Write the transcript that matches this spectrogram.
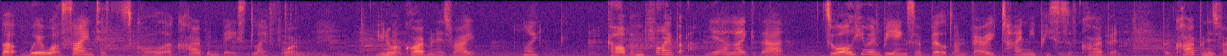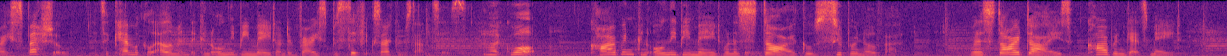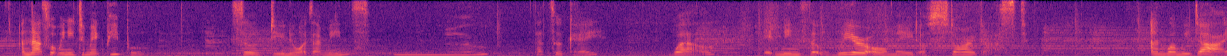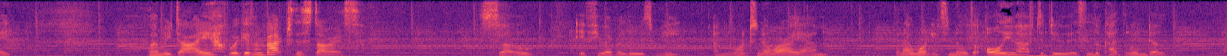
but we're what scientists call a carbon based life form. You know what carbon is, right? like carbon fiber. Yeah, like that. So all human beings are built on very tiny pieces of carbon, but carbon is very special. It's a chemical element that can only be made under very specific circumstances. Like what? Carbon can only be made when a star goes supernova. When a star dies, carbon gets made, and that's what we need to make people. So, do you know what that means? No. That's okay. Well, it means that we're all made of stardust. And when we die, when we die, we're given back to the stars. So, if you ever lose me and you want to know where I am, then I want you to know that all you have to do is look out the window,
